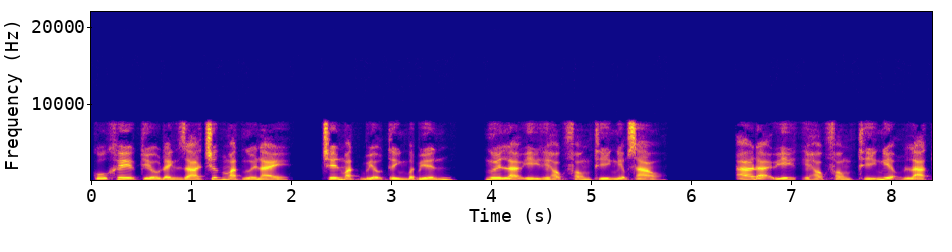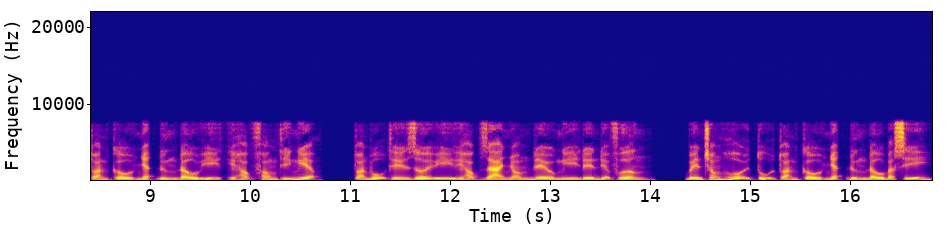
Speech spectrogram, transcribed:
cố khê kiều đánh giá trước mặt người này, trên mặt biểu tình bất biến, ngươi là y học phòng thí nghiệm sao? A đại y học phòng thí nghiệm là toàn cầu nhất đứng đầu y học phòng thí nghiệm, toàn bộ thế giới y học gia nhóm đều nghĩ đến địa phương, bên trong hội tụ toàn cầu nhất đứng đầu bác sĩ,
